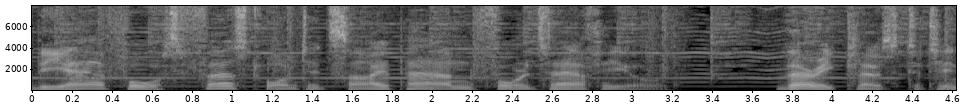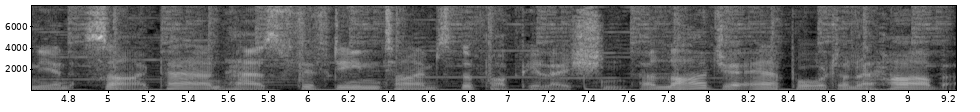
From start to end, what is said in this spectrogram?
The Air Force first wanted Saipan for its airfield. Very close to Tinian, Saipan has 15 times the population, a larger airport and a harbor.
